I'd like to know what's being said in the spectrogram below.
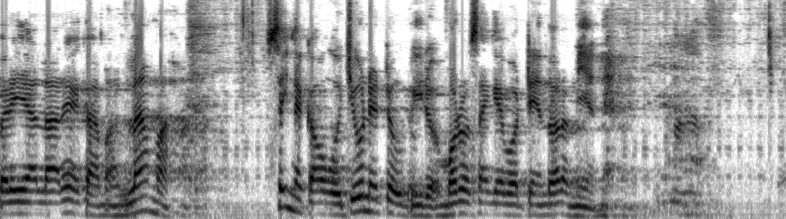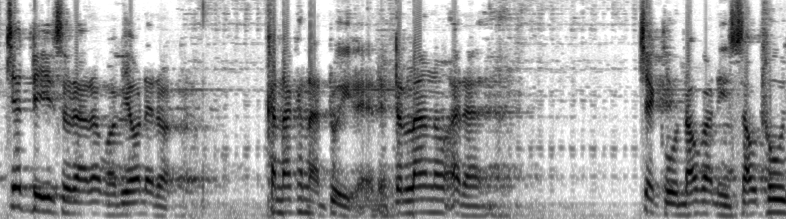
မရယာလာတဲ့အခါမှာလမ်းမှာ စိတ်နှကောင်ကိုကျိုးနဲ့တုပ်ပြီးတော့မော်တော်ဆိုင်ကယ်ပေါ်တင်သွားတော့မြင်တယ်ကြက်တီဆိုတာတော့မပြောနဲ့တော့ခဏခဏတွေ့တယ်တဲ့တလန်းလုံးအဲ့ဒါကြက်ကိုနောက်ကနေစောက်ထိုး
